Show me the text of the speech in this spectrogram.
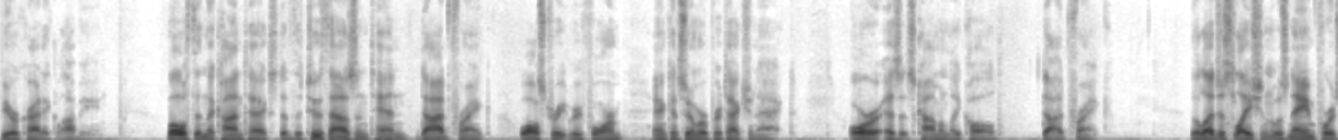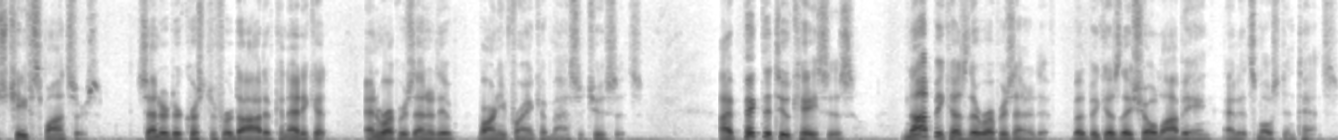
bureaucratic lobbying, both in the context of the 2010 Dodd Frank Wall Street Reform and Consumer Protection Act, or as it's commonly called, Dodd Frank. The legislation was named for its chief sponsors, Senator Christopher Dodd of Connecticut and Representative Barney Frank of Massachusetts. I picked the two cases not because they're representative, but because they show lobbying at its most intense.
